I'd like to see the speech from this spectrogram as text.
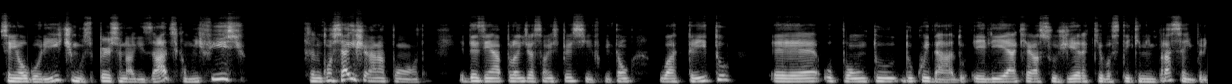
Sem algoritmos personalizados, fica muito difícil. Você não consegue chegar na ponta e desenhar plano de ação específico. Então, o atrito é o ponto do cuidado. Ele é aquela sujeira que você tem que limpar sempre.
